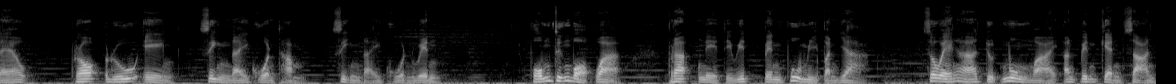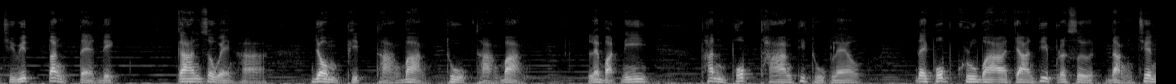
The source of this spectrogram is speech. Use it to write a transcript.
แล้ว เพราะรู้เองสิ่งไหนควรทำสิ่งไหนควรเว้น ผมถึงบอกว่า พระเนติวิทย์เป็นผู้มีปัญญา แสวงหาจุดมุ่งหมายอันเป็นแก่นสารชีวิตตั้งแต่เด็ก การแสวงหาย่อมผิดทางบ้าง ถูกทางบ้าง และบัดนี้ ท่านพบทางที่ถูกแล้ว ได้พบครูบาอาจารย์ที่ประเสริฐดังเช่น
